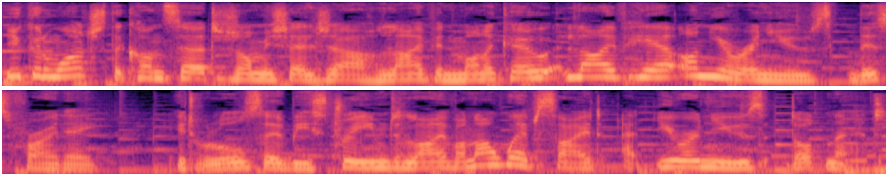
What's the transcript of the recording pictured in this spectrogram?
You can watch the concert Jean-Michel Jarre live in Monaco, live here on Euronews this Friday. It will also be streamed live on our website at euronews.net.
